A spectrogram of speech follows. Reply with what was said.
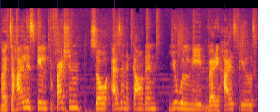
Now it's a highly skilled profession, so as an accountant, you will need very high skills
